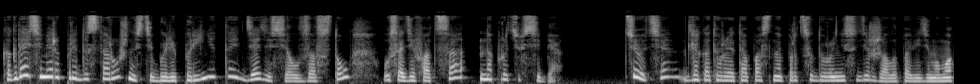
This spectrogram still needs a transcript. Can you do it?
Когда эти меры предосторожности были приняты, дядя сел за стол, усадив отца напротив себя. Тетя, для которой эта опасная процедура не содержала, по-видимому,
